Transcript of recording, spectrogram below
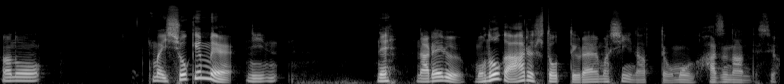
あのまあ一生懸命にねなれるものがある人って羨ましいなって思うはずなんですよ。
